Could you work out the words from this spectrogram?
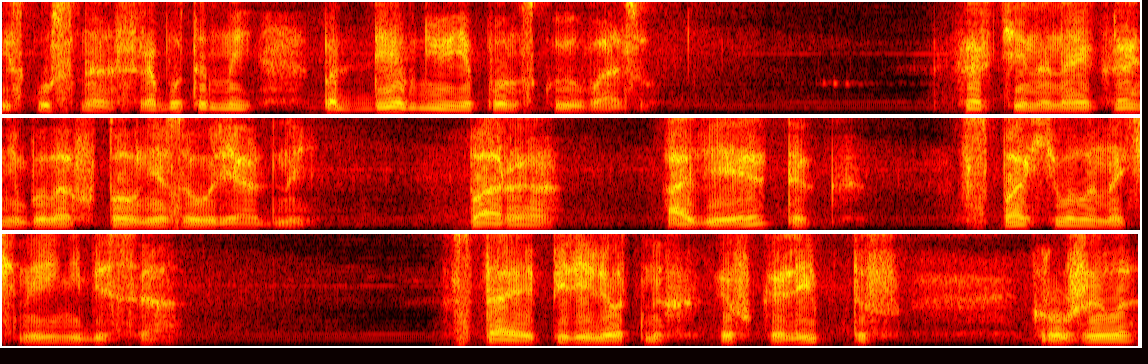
искусно сработанный под древнюю японскую вазу. Картина на экране была вполне заурядной. Пара авиеток вспахивала ночные небеса. Стая перелетных эвкалиптов кружила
